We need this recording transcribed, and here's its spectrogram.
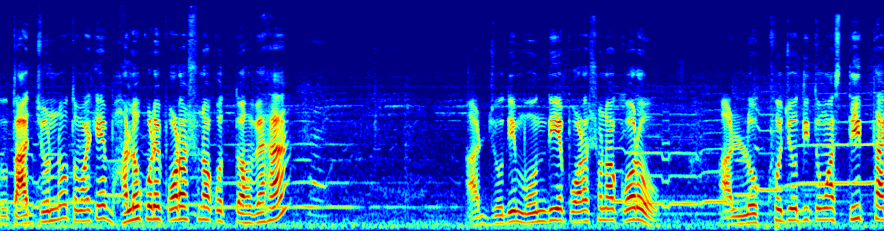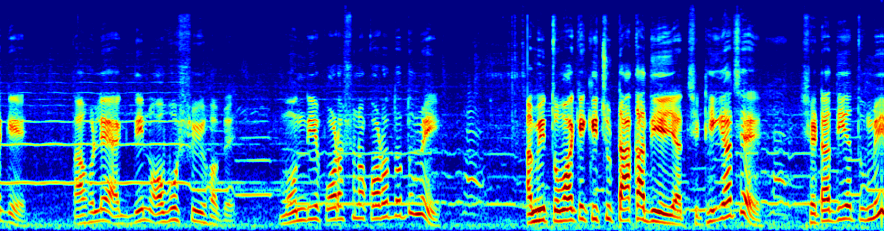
তো তার জন্য তোমাকে ভালো করে পড়াশোনা করতে হবে হ্যাঁ? হ্যাঁ। আর যদি মন দিয়ে পড়াশোনা করো আর লক্ষ্য যদি তোমার স্থির থাকে তাহলে একদিন অবশ্যই হবে। মন দিয়ে পড়াশোনা করো তো তুমি? হ্যাঁ। আমি তোমাকে কিছু টাকা দিয়ে যাচ্ছি ঠিক আছে? হ্যাঁ। সেটা দিয়ে তুমি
